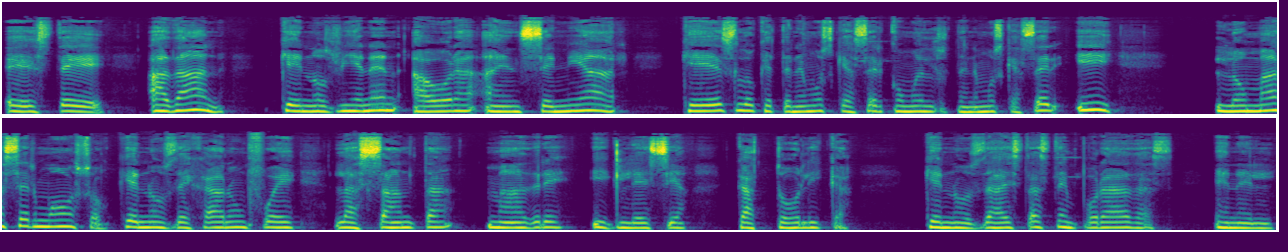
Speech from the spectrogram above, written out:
este, Adán que nos vienen ahora a enseñar qué es lo que tenemos que hacer, cómo lo tenemos que hacer. Y lo más hermoso que nos dejaron fue la Santa Madre Iglesia Católica, que nos da estas temporadas en el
